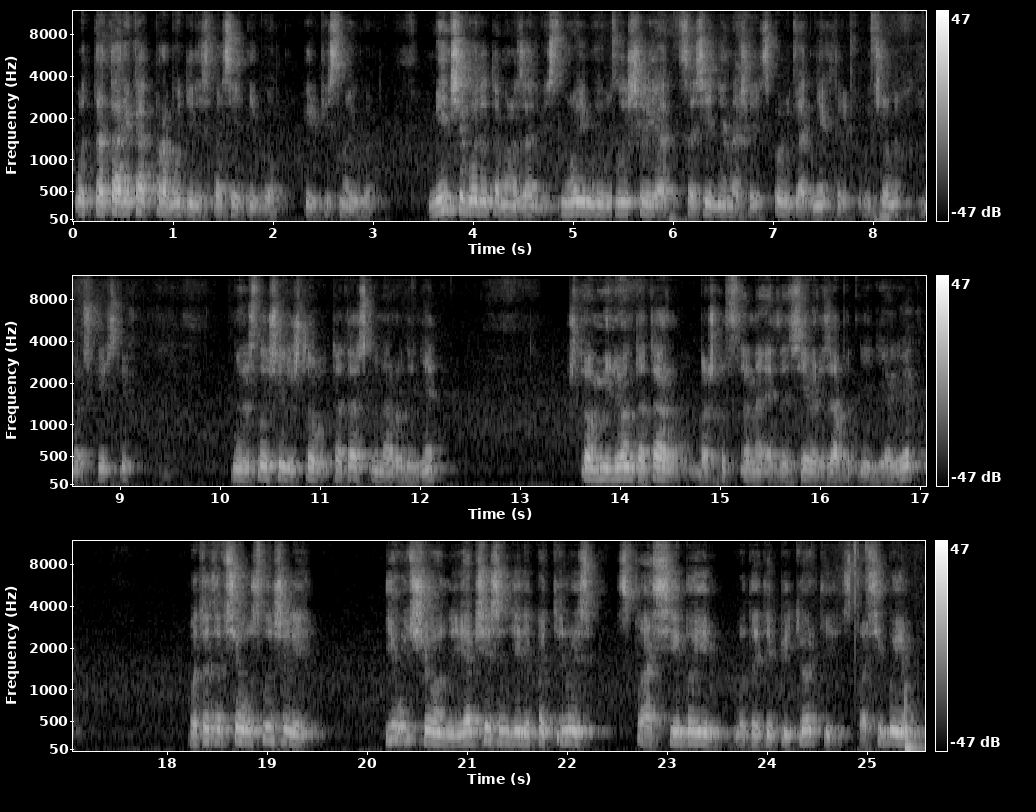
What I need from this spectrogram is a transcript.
Вот татары как пробудились в последний год, переписной год. Меньше года тому назад весной мы услышали от соседней нашей республики, от некоторых ученых башкирских, мы услышали, что татарского народа нет, что миллион татар Башкортостана – это северо-западный диалект. Вот это все услышали и ученые, и общественные деле подтянулись. Спасибо им, вот эти пятерки, спасибо им.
